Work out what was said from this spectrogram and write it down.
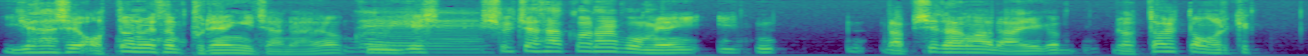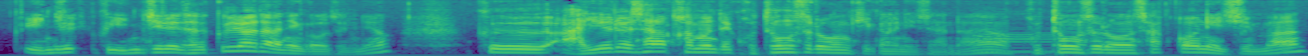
이게 사실 어떤 면에서는 불행이잖아요. 그 네. 이게 시- 실제 사건을 보면 이 납치당한 아이가 몇 달 동안 그렇게 인질 그 인질에서 끌려다니거든요. 그 아이를 생각하면 되게 고통스러운 기간이잖아요. 아. 고통스러운 사건이지만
